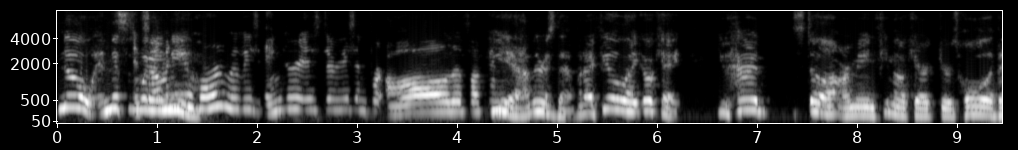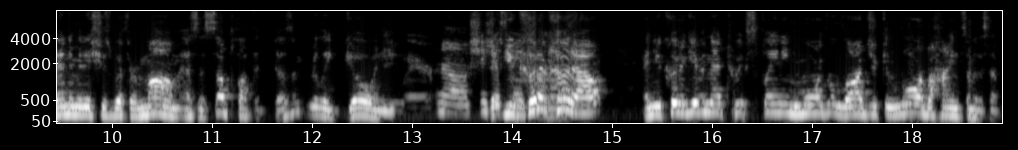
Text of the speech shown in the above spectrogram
No, and this is In what so I many mean. horror movies, anger is the reason for all the fucking Yeah, there's that. But I feel like okay, you had Stella, our main female character's whole abandonment issues with her mom as a subplot that doesn't really go anywhere. No, she's just you could have cut out and you could have given that to explaining more the logic and lore behind some of the stuff.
